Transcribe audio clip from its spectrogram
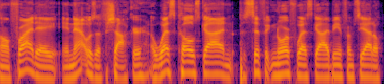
on Friday, and that was a shocker. A West Coast guy and Pacific Northwest guy being from Seattle.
